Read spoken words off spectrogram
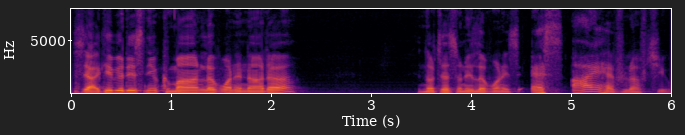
He said, I give you this new command love one another. Not just only love one, it's as I have loved you.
